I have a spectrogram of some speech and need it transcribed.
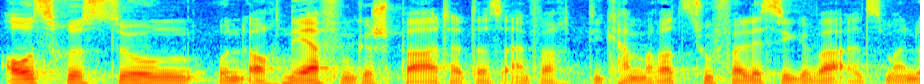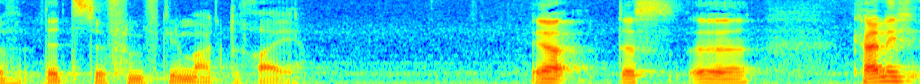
Ausrüstung und auch Nerven gespart hat, dass einfach die Kamera zuverlässiger war als meine letzte 5D Mark III. Ja, das äh, kann ich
